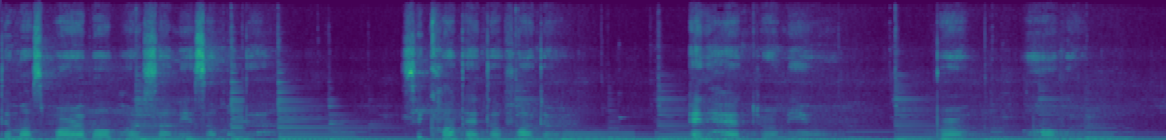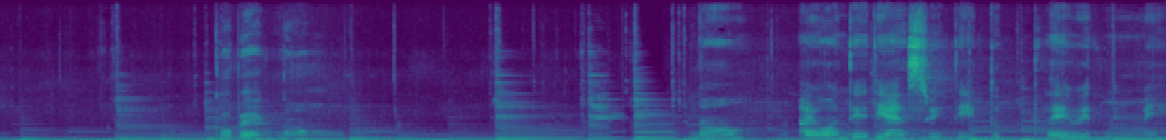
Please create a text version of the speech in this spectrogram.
The most probable person is Amanda. She contacted her father and had Romeo brought over. Go back now. No, I want Daddy and Sweetie to play with me.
